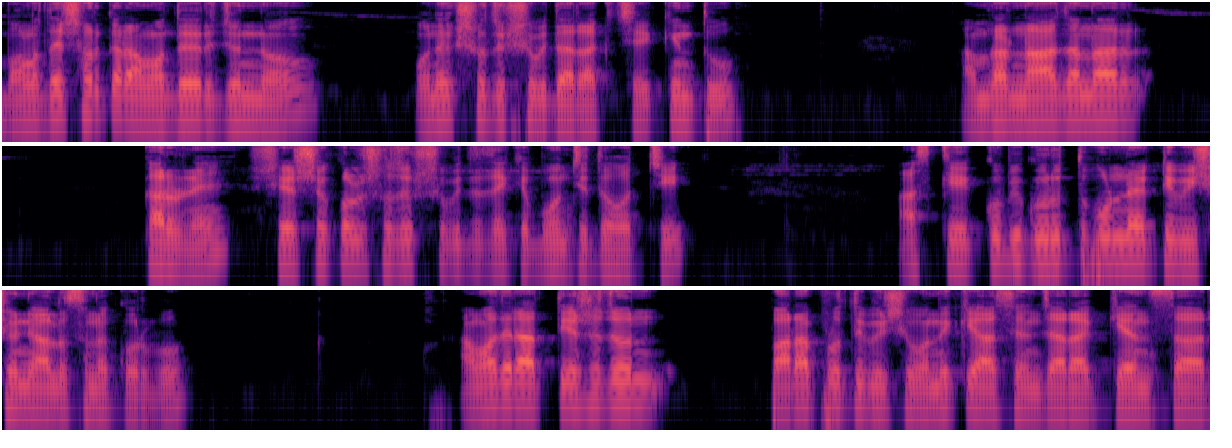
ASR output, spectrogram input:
বাংলাদেশ সরকার আমাদের জন্য অনেক সুযোগ সুবিধা রাখছে, কিন্তু আমরা না জানার কারণে সে সকল সুযোগ সুবিধা থেকে বঞ্চিত হচ্ছি। আজকে খুবই গুরুত্বপূর্ণ একটি বিষয় নিয়ে আলোচনা করব। আমাদের আত্মীয় স্বজন পাড়া প্রতিবেশী অনেকে আছেন যারা ক্যান্সার,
